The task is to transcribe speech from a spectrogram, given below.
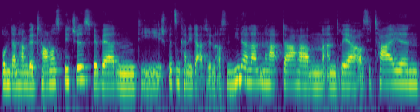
Und dann haben wir Townhouse Speeches. Wir werden die Spitzenkandidatin aus den Niederlanden ha da haben, Andrea aus Italien,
